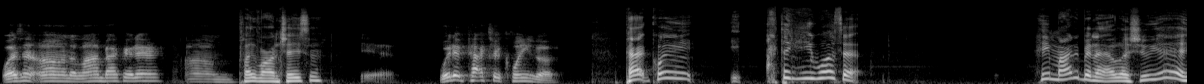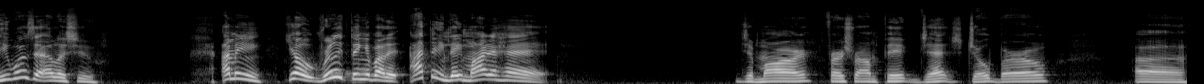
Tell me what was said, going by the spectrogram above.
Wasn't um the linebacker there? Um, K'Lavon Chaisson. yeah. Where did Patrick Queen go? Pat Queen, I think he was at. He might have been at LSU. Yeah, he was at LSU. I mean, yo, really think about it. I think they might have had Ja'Marr, first round pick, Jets, Joe Burrow, uh,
